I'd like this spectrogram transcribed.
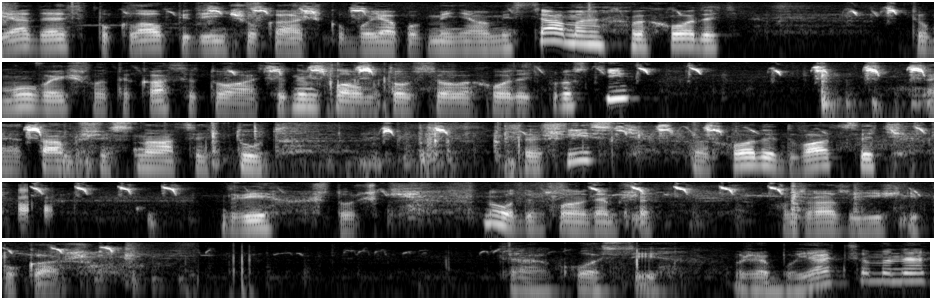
Я десь поклав під іншу качку, бо я поміняв місцями, виходить. Тому вийшла така ситуація. Одним словом, то все виходить прості. Е, Там 16, тут ще 6, виходить 22 штучки. Ну, одним словом, йдемо ще одразу їх і покажу. Так, гості вже бояться мене.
